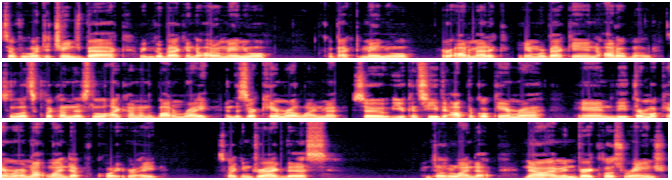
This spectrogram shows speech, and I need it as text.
So if we want to change back, we can go back into auto manual, go back to manual, or automatic, and we're back in auto mode. So let's click on this little icon on the bottom right, and this is our camera alignment. So you can see the optical camera and the thermal camera are not lined up quite right. So I can drag this until they're lined up. Now I'm in very close range,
